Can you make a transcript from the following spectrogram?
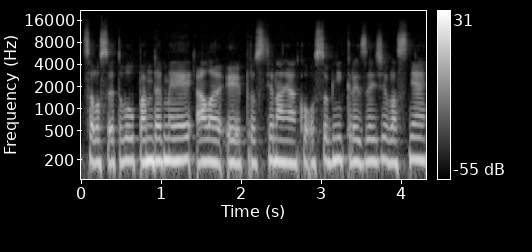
celosvětovou pandemii, ale i prostě na nějakou osobní krizi, že vlastně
